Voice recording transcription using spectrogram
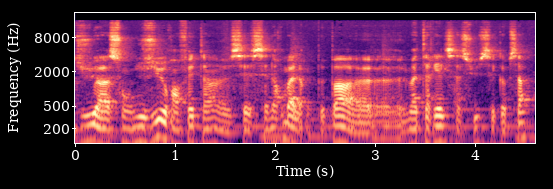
dû à son usure en fait, hein, c'est normal, on peut pas, euh, le matériel ça suce, c'est comme ça.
